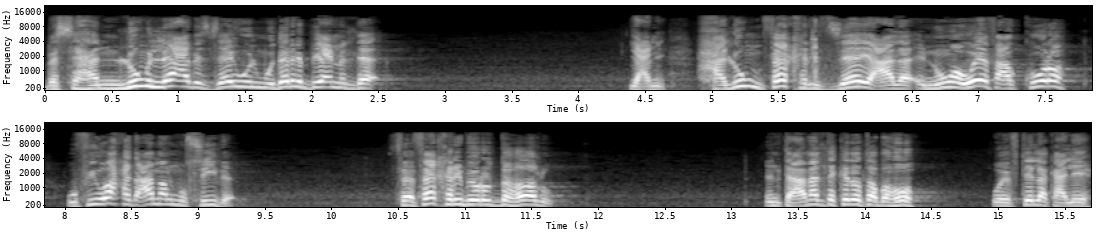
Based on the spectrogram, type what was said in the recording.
بس هنلوم اللاعب إزاي والمدرب بيعمل ده؟ يعني هلوم فخر إزاي على إن هو وقف على الكورة وفي واحد عمل مصيبة؟ ففخري بيردها له. أنت عملت كده؟ طب أهو. وقفت لك عليها.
